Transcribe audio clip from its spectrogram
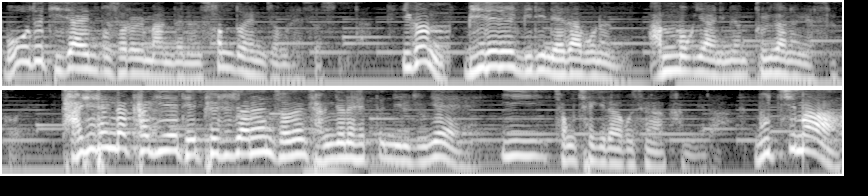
모두 디자인 부서를 만드는 선도 행정을 했었습니다. 이건 미래를 미리 내다보는 안목이 아니면 불가능했을 거예요. 다시 생각하기에 대표 주자는 저는 작년에 했던 일 중에 이 정책이라고 생각합니다. 묻지마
